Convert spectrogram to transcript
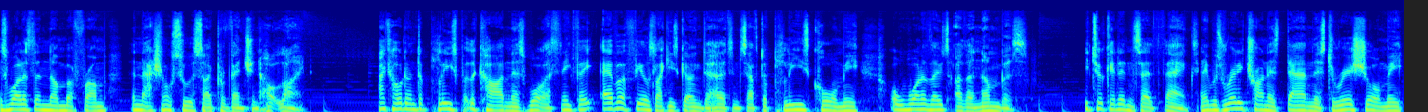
as well as the number from the National Suicide Prevention Hotline. I told him to please put the card in his wallet, and if he ever feels like he's going to hurt himself, to please call me or one of those other numbers. He took it and said thanks, and he was really trying his damnedest to reassure me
